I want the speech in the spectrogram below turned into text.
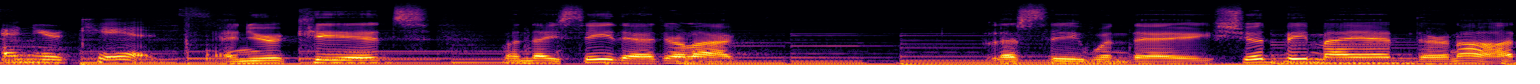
And your kids. and your kids, when they see that, they're like, let's see, when they should be mad, they're not.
